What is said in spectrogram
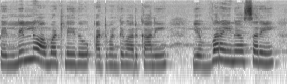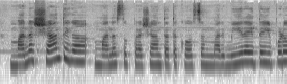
పెళ్ళిళ్ళు అవ్వట్లేదు అటువంటి వారు కానీ ఎవరైనా సరే మనశ్శాంతిగా మనసు ప్రశాంతత కోసం మరి మీరైతే ఇప్పుడు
